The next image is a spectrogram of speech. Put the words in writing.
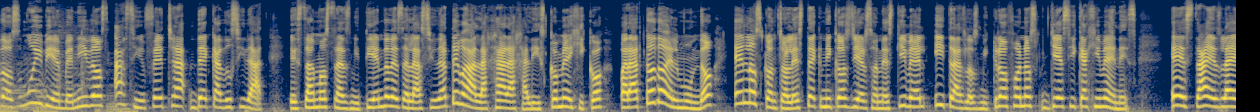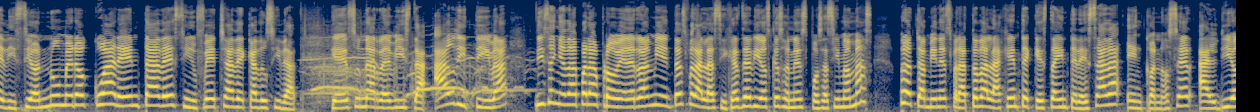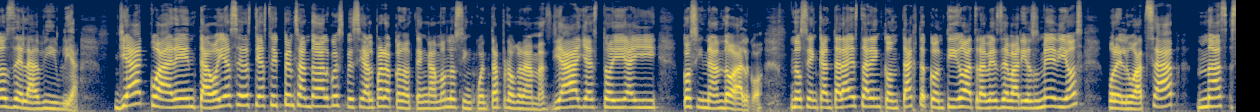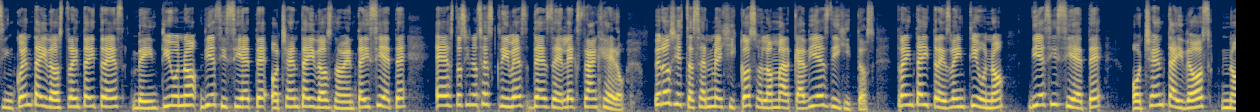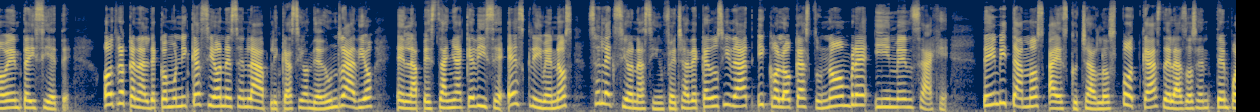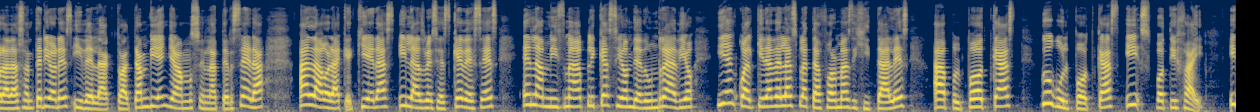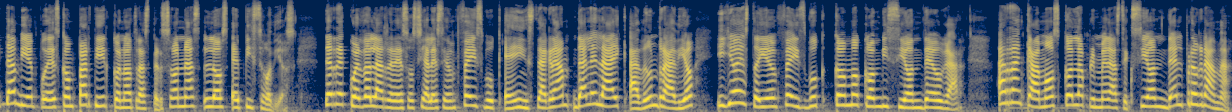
Todos muy bienvenidos a Sin Fecha de Caducidad. Estamos transmitiendo desde la ciudad de Guadalajara, Jalisco, México, para todo el mundo, en los controles técnicos Gerson Esquivel y tras los micrófonos Jessica Jiménez. Esta es la edición número 40 de Sin Fecha de Caducidad, que es una revista auditiva diseñada para proveer herramientas para las hijas de Dios que son esposas y mamás, pero también es para toda la gente que está interesada en conocer al Dios de la Biblia. Ya 40, voy a hacer, ya estoy pensando algo especial para cuando tengamos los 50 programas. Ya, ya estoy ahí cocinando algo. Nos encantará estar en contacto contigo a través de varios medios, por el WhatsApp, más 52 33 21 17 82 97 esto si nos escribes desde el extranjero. Pero si estás en México, solo marca 10 dígitos. 3321 17 82 97. Otro canal de comunicación es en la aplicación de un radio, en la pestaña que dice Escríbenos, seleccionas sin fecha de caducidad y colocas tu nombre y mensaje. Te invitamos a escuchar los podcasts de las dos temporadas anteriores y de la actual también, llevamos en la tercera, a la hora que quieras y las veces que desees en la misma aplicación de Adun Radio y en cualquiera de las plataformas digitales Apple Podcast, Google Podcast y Spotify. Y también puedes compartir con otras personas los episodios. Te recuerdo las redes sociales en Facebook e Instagram. Dale like a Dun Radio y yo estoy en Facebook como Con Visión de Hogar. Arrancamos con la primera sección del programa.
